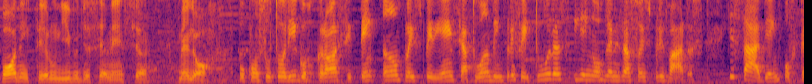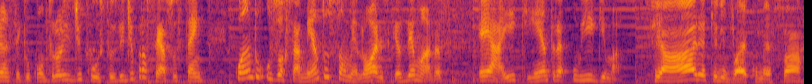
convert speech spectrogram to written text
podem ter um nível de excelência melhor. O consultor Igor Crossi tem ampla experiência atuando em prefeituras e em organizações privadas e sabe a importância que o controle de custos e de processos tem quando os orçamentos são menores que as demandas. É aí que entra o IGMA. Se a área que ele vai começar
